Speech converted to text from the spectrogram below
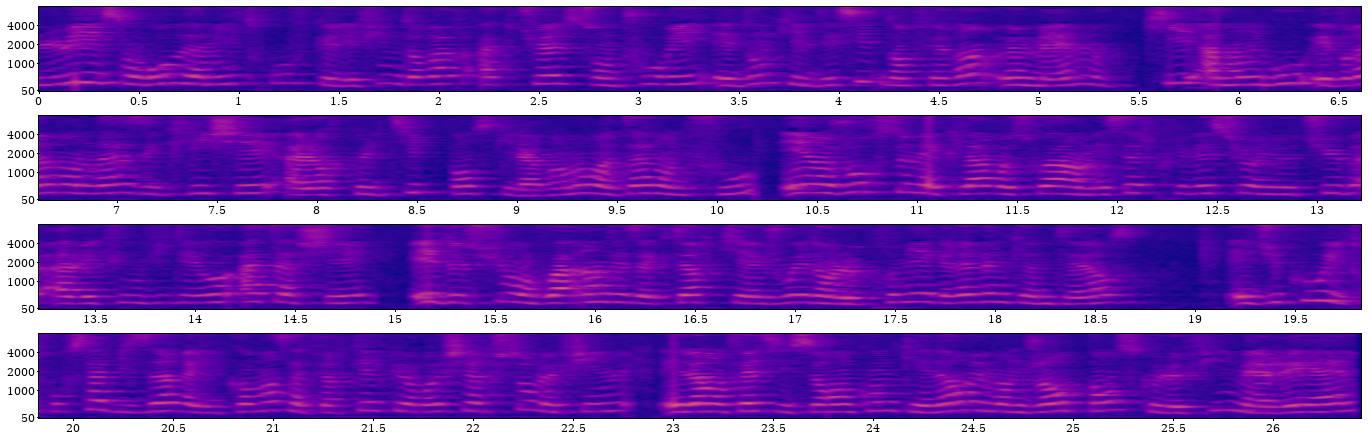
Lui et son groupe d'amis trouvent que les films d'horreur actuels sont pourris et donc ils décident d'en faire un eux-mêmes, qui à mon goût est vraiment naze et cliché alors que le type pense qu'il a vraiment un talent de fou. Et un jour ce mec-là reçoit un message privé sur YouTube avec une vidéo attachée et dessus on voit un des acteurs qui a joué dans le premier Grave Encounters. Et du coup, il trouve ça bizarre et il commence à faire quelques recherches sur le film. Et là, en fait, il se rend compte qu'énormément de gens pensent que le film est réel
